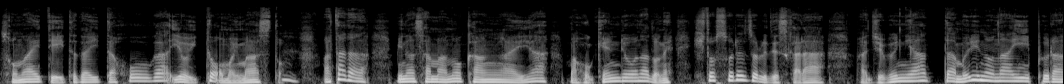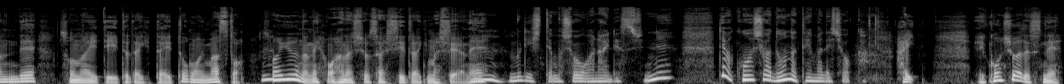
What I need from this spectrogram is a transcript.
備えていただいた方が良いと思いますと。まあ、ただ、皆様の考えや、まあ、保険料などね、人それぞれですから、まあ、自分に合った無理のないプランで備えていただきたいと思いますと。そういうようなね、お話をさせていただきましたよね。うん、無理してもしょうがないですしね。では今週はどんなテーマでしょうか？はい。えー今週はですね、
